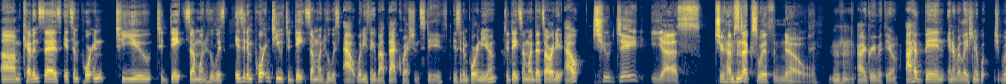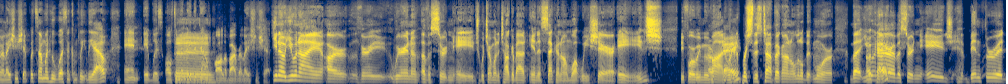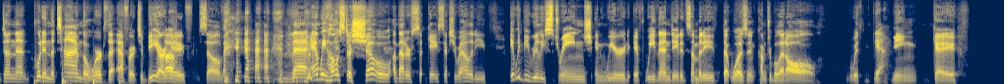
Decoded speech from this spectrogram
Um, Kevin says it's important to you to date someone who is. Is it important to you to date someone who is out? What do you think about that question, Steve? Is it important to you to date someone that's already out? to date, yes. To have Mhm. sex with, no. Hmm I agree with you. I have been in a relationship relationship with someone who wasn't completely out, and it was ultimately the Uh. downfall of our relationship. You know, you and I are very, we're in a, of a certain age, which I want to talk about in a second on what we share age before we move on. And We're going to push this topic on a little bit more. But you and I are of a certain age, have been through it, done that, put in the time, the work, the effort to be our Oh. gay f- selves. that and we host a show about our gay sexuality it would be really strange and weird if we then dated somebody that wasn't comfortable at all with yeah, being gay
